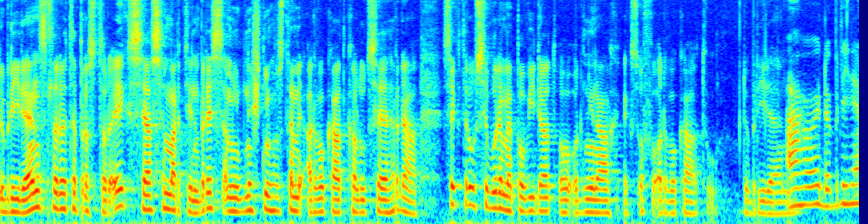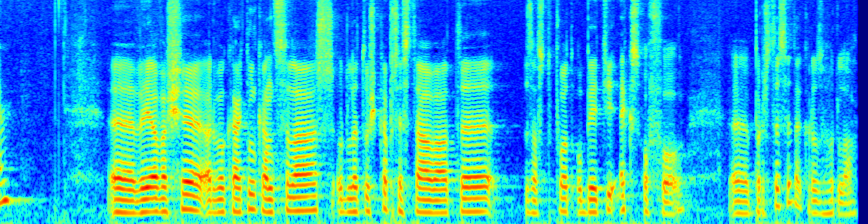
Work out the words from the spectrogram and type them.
Dobrý den, sledujete Prostor X, já jsem Martin Brys a mým dnešním hostem je advokátka Lucie Hrdá, se kterou si budeme povídat o odměnách ex ofo advokátů. Dobrý den. Ahoj, dobrý den. Eh, vy a vaše advokátní kancelář od letoška přestáváte zastupovat oběti ex ofo. Eh, proč jste se tak rozhodla?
